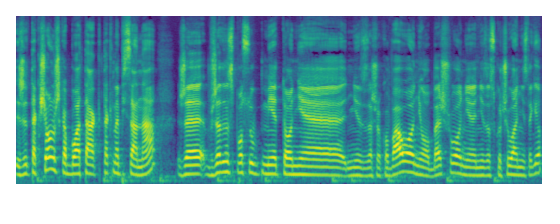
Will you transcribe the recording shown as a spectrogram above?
że ta książka była tak, tak napisana, że w żaden sposób mnie to nie, nie zaszokowało, nie obeszło, nie, nie zaskoczyło, ani nic takiego.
